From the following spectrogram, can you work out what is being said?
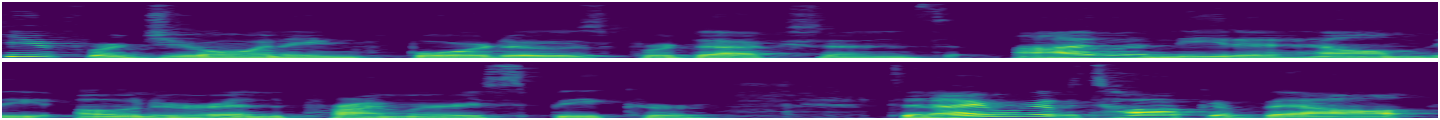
you for joining Fordos Productions. I'm Anita Helm, the owner and the primary speaker. Tonight we're going to talk about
